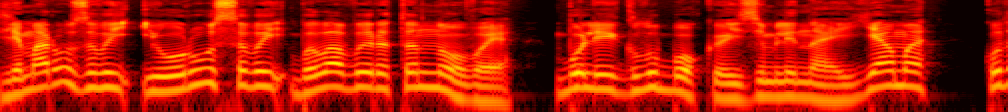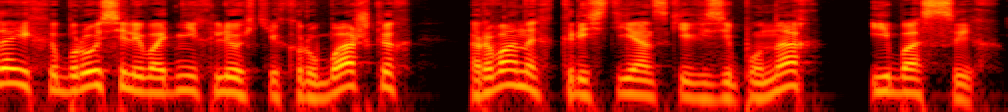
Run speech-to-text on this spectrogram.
Для Морозовой и Урусовой была вырыта новая, более глубокая земляная яма, куда их и бросили в одних легких рубашках, рваных крестьянских зипунах и босых.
